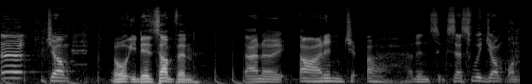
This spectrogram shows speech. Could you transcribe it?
uh, jump. oh, you did something. I know. Oh, I didn't. Ju- oh, I didn't successfully jump one.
